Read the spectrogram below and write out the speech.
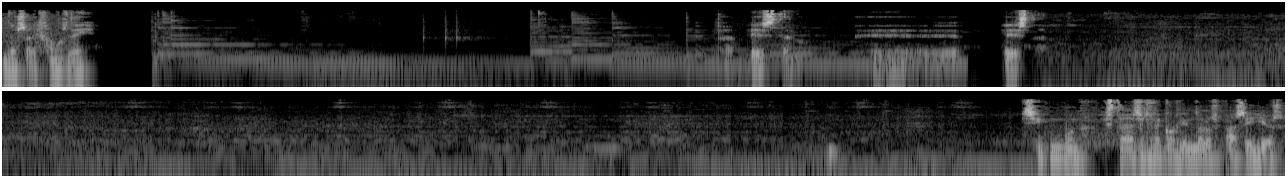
nos alejamos de ahí. Esta no. Eh, esta. Sigmund, estás recorriendo los pasillos.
